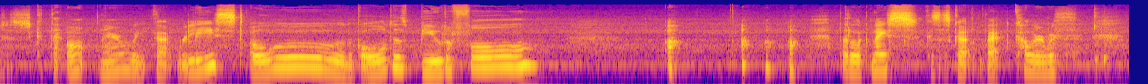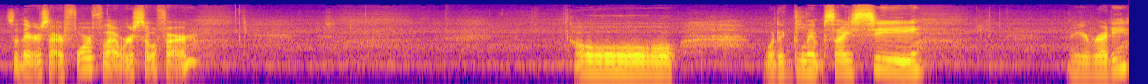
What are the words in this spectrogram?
Just get that, oh, there we got released. Oh, the gold is beautiful. Oh, oh, oh. That'll look nice because it's got that color with, so there's our four flowers so far. Oh, what a glimpse I see. Are you ready?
